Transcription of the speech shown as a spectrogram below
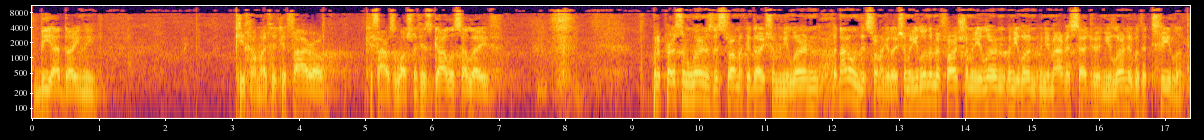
Biadoini. Kicha Meicha Kefaro. Kefaro is a lotion of his galus alev. When a person learns the Svarma Kedoshim, when you learn, but not only the Svarma Kedoshim, when you learn the Mefarshim, when you learn, when you learn, when you Marvis Sedra, and you learn it with a tefillah,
